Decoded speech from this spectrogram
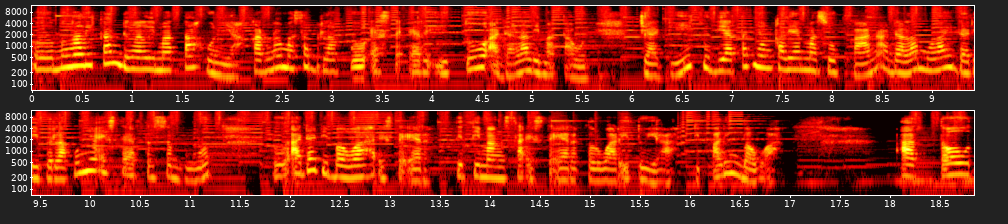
e, mengalihkan dengan lima tahun ya, karena masa berlaku STR itu adalah lima tahun. Jadi kegiatan yang kalian masukkan adalah mulai dari berlakunya STR tersebut ada di bawah STR, titik mangsa STR keluar itu ya, di paling bawah. Atau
